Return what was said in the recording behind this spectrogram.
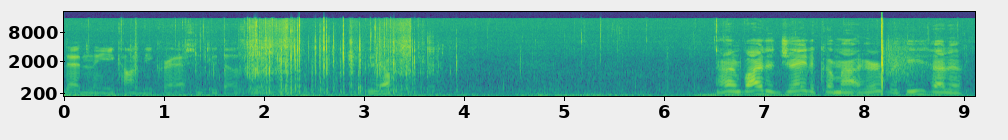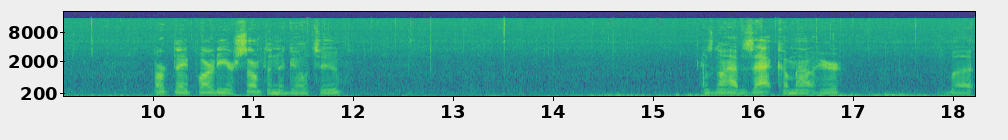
That and the economy crash in 2008. Yeah. I invited Jay to come out here, but he had a birthday party or something to go to. I was gonna have Zach come out here, but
